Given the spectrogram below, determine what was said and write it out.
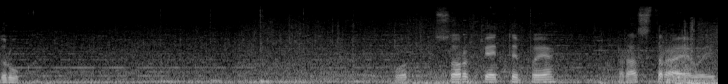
друг? Вот 45 ТП расстраивает.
